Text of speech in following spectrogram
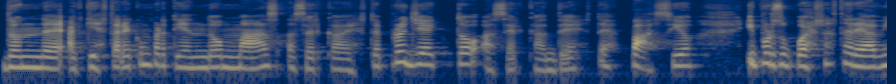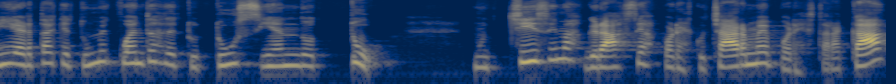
donde aquí estaré compartiendo más acerca de este proyecto, acerca de este espacio y por supuesto estaré abierta a que tú me cuentes de tu tú siendo tú. Muchísimas gracias por escucharme, por estar acá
